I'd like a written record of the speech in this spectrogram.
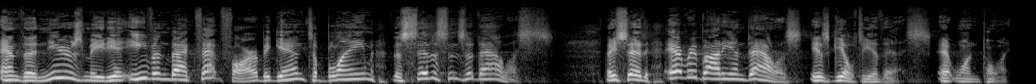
And the news media, even back that far, began to blame the citizens of Dallas. They said, everybody in Dallas is guilty of this at one point.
